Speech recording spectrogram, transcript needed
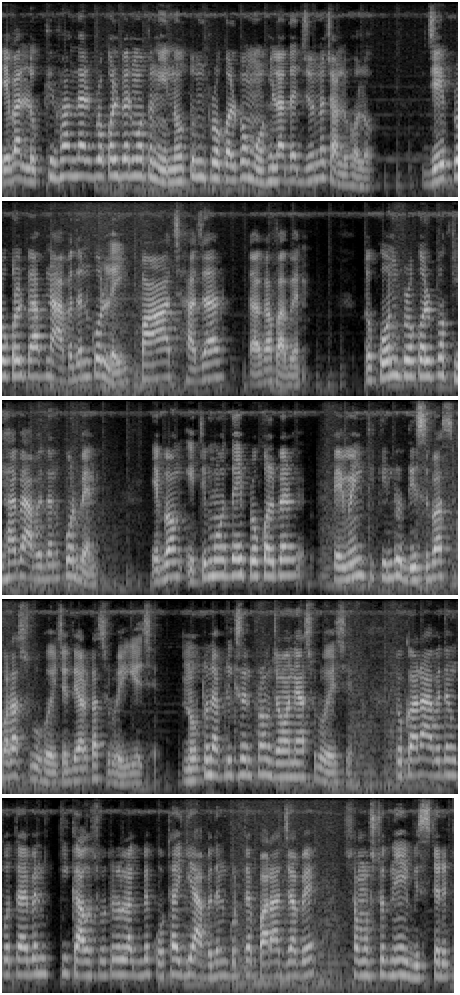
এবার লক্ষ্মীর ভান্ডার প্রকল্পের মতনই নতুন প্রকল্প মহিলাদের জন্য চালু হলো। যে প্রকল্পে আপনি আবেদন করলেই পাঁচ হাজার টাকা পাবেন। তো কোন প্রকল্প কীভাবে আবেদন করবেন? এবং ইতিমধ্যে এই প্রকল্পের পেমেন্ট কিন্তু ডিসবার্স করা শুরু হয়েছে, দেওয়ার কাজ শুরু হয়ে গিয়েছে। নতুন অ্যাপ্লিকেশন ফর্ম জমা নেওয়া শুরু হয়েছে। তো কারা আবেদন করতে পারবেন? কী কাগজপত্র লাগবে? কোথায় গিয়ে আবেদন করতে পারা যাবে? সমস্ত নিয়ে বিস্তারিত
